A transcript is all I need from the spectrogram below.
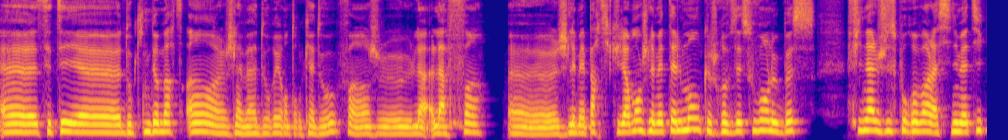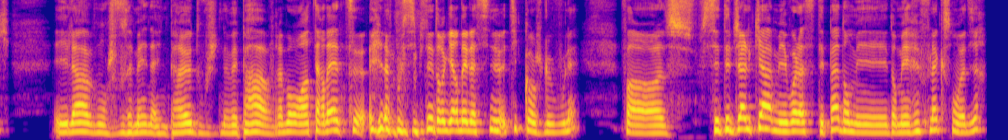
Euh, c'était euh, donc Kingdom Hearts 1, euh, je l'avais adoré en tant cadeau. Enfin, je la, la fin, euh, je l'aimais particulièrement. Je l'aimais tellement que je refaisais souvent le boss final juste pour revoir la cinématique. Et là, bon, je vous amène à une période où je n'avais pas vraiment Internet et la possibilité de regarder la cinématique quand je le voulais. Enfin, c'était déjà le cas, mais voilà, c'était pas dans mes dans mes réflexes, on va dire.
